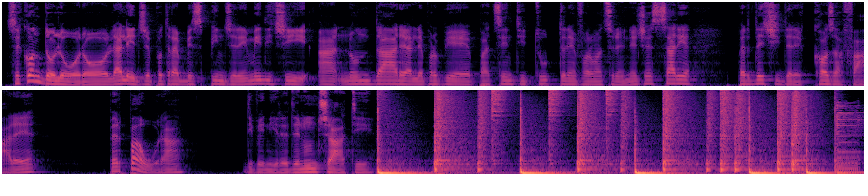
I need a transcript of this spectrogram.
Secondo loro, la legge potrebbe spingere i medici a non dare alle proprie pazienti tutte le informazioni necessarie per decidere cosa fare, per paura di venire denunciati.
